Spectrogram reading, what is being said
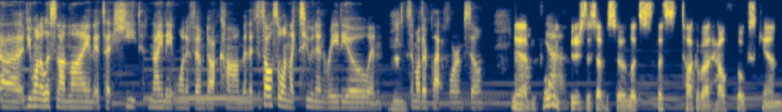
uh, if you want to listen online, it's at heat981fm.com, and it's it's also on like TuneIn Radio and mm. some other platforms. So yeah, um, before yeah. we finish this episode, let's let's talk about how folks can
